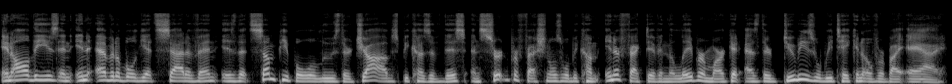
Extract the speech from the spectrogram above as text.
In all these, an inevitable yet sad event is that some people will lose their jobs because of this, and certain professionals will become ineffective in the labor market as their duties will be taken over by AI.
